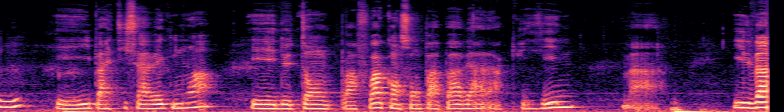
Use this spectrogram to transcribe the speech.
Mhm. Et ils bâtissent avec moi. Et de temps, parfois, quand son papa va à la cuisine, bah, il va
